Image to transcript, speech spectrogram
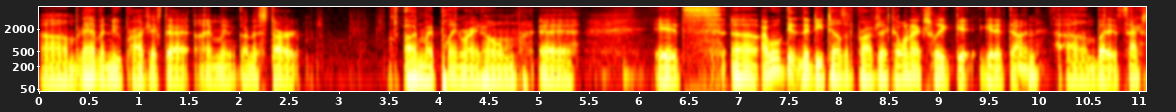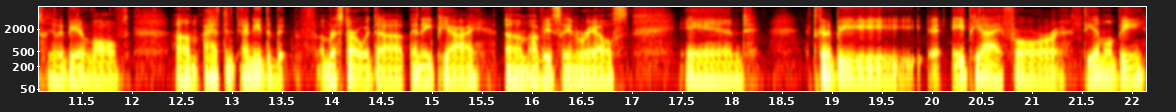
Um, but I have a new project that I'm going to start on my plane ride home. Uh, it's uh, I won't get into details of the project. I want to actually get get it done, um, but it's actually going to be involved. Um, I have to. I need the. Bit, I'm going to start with uh, an API, um, obviously in Rails, and it's going to be an API for the MLB,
